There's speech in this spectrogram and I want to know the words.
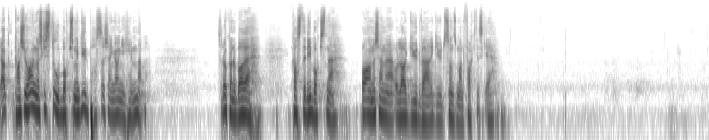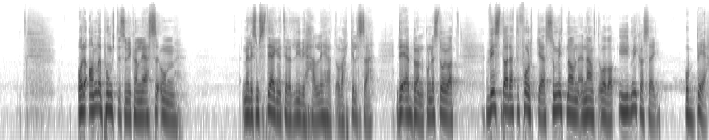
Ja, Kanskje du har en ganske stor boks, men Gud passer ikke engang i himmelen. Så da kan du bare kaste de boksene og anerkjenne og la Gud være Gud sånn som han faktisk er. Og det andre punktet som vi kan lese om med liksom stegene til et liv i hellighet og vekkelse, det er bønn. På det står jo at hvis da dette folket, som mitt navn er nevnt over, ydmyker seg og ber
